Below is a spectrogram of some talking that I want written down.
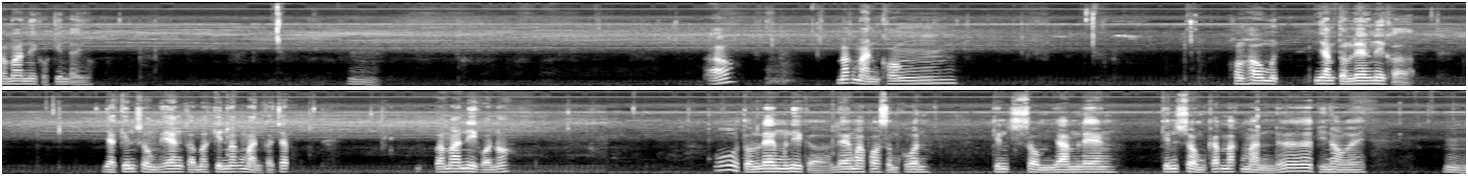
ประมาณนี้ก็กินได้อยู่อืม เอามักหมันของ ของเฮามื้อยามตอนแรกนี่ก็ อยากกินสมแห้งก็มากินมักหมันก็จะประมาณนี้ก่อนเนาะ โอ้ตอนแรงมื้อนี้ก็แรงมาพอสมควร กินสมยามแรง กินสมกับมักหมันเด้อพี่น้องเอ้ยอืม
